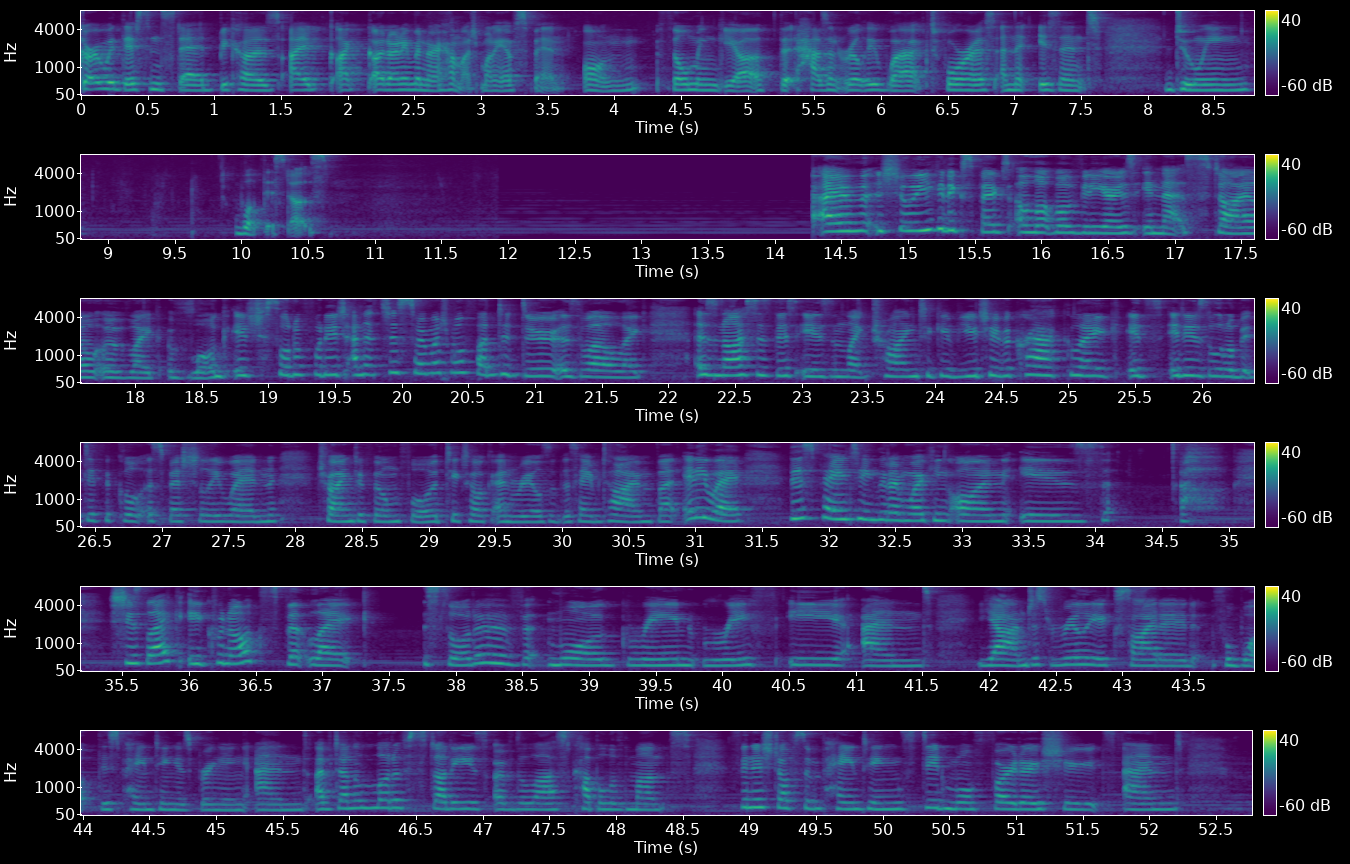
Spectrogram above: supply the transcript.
go with this instead because I, I, I don't even know how much money I've spent on filming gear that hasn't really worked for us and that isn't doing what this does. I'm sure you can expect a lot more videos in that style of like vlog-ish sort of footage and it's just so much more fun to do as well. Like as nice as this is and like trying to give YouTube a crack, like it's it is a little bit difficult especially when trying to film for TikTok and Reels at the same time. But anyway, this painting that I'm working on is oh, she's like Equinox but like sort of more green reef-y and yeah I'm just really excited for what this painting is bringing and I've done a lot of studies over the last couple of months finished off some paintings did more photo shoots and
